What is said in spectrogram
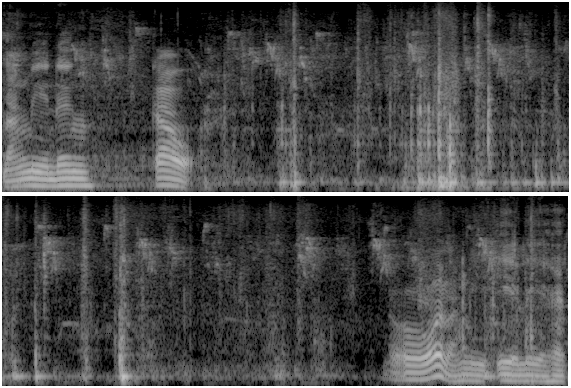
หลังนี่หนึ่งเก้าโอ้หลังนี้เอเลยครับ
